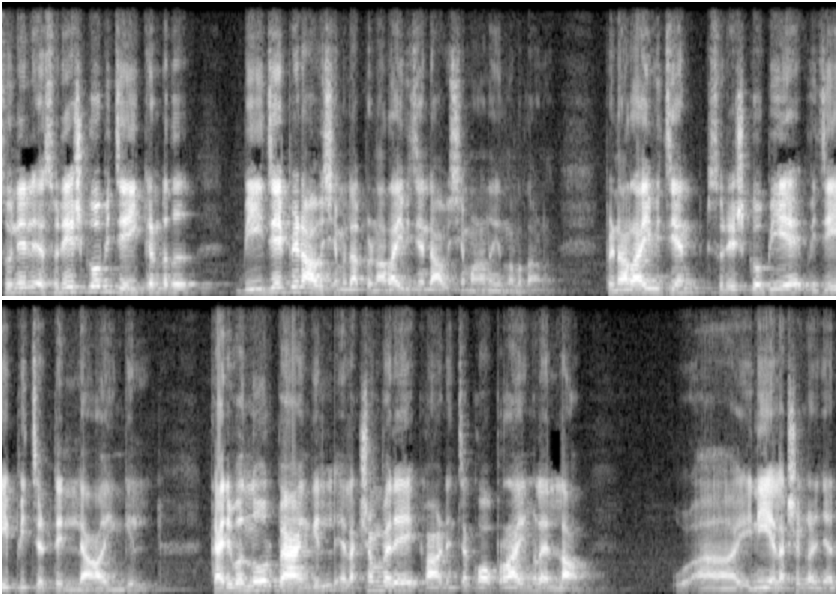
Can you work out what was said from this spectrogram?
സുനിൽ സുരേഷ് ഗോപി ജയിക്കേണ്ടത് ബി ജെ പിയുടെ ആവശ്യമല്ല പിണറായി വിജയന്റെ ആവശ്യമാണ് എന്നുള്ളതാണ്. പിണറായി വിജയൻ സുരേഷ് ഗോപിയെ വിജയിപ്പിച്ചിട്ടില്ല എങ്കിൽ കരുവന്നൂർ ബാങ്കിൽ ഇലക്ഷൻ വരെ കാണിച്ച കോപ്രായങ്ങളെല്ലാം ഇനി ഇലക്ഷൻ കഴിഞ്ഞാൽ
